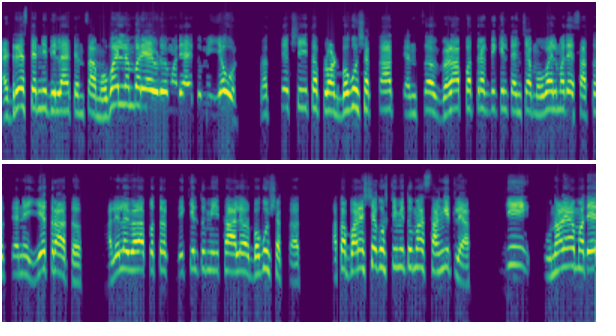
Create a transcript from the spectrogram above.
ऍड्रेस त्यांनी दिलाय त्यांचा मोबाईल नंबर या व्हिडिओमध्ये आहे तुम्ही येऊन प्रत्यक्ष इथं प्लॉट बघू शकतात. त्यांचं वेळापत्रक देखील त्यांच्या मोबाईलमध्ये सातत्याने येत राहतं. आलेलं वेळापत्रक देखील तुम्ही इथं आल्यावर बघू शकतात. आता बऱ्याचशा गोष्टी मी तुम्हाला सांगितल्या की उन्हाळ्यामध्ये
